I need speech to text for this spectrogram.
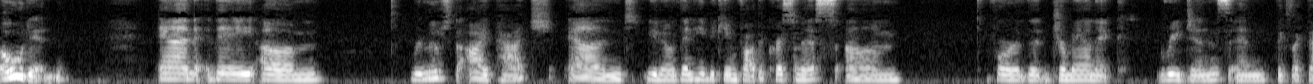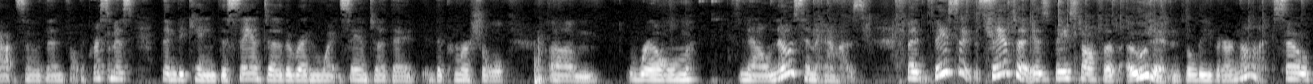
Odin, and they um, removed the eye patch, and you know, then he became Father Christmas um, for the Germanic regions and things like that. So then Father Christmas then became the Santa, the red and white Santa that the commercial um, realm now knows him as. But basic Santa is based off of Odin, believe it or not. So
